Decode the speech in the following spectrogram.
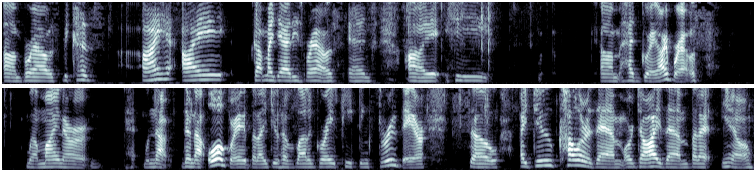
um, brows because I I got my daddy's brows and I he um, had gray eyebrows. Well, mine are well, not they're not all gray, but I do have a lot of gray peeping through there. So I do color them or dye them, but I, you know,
